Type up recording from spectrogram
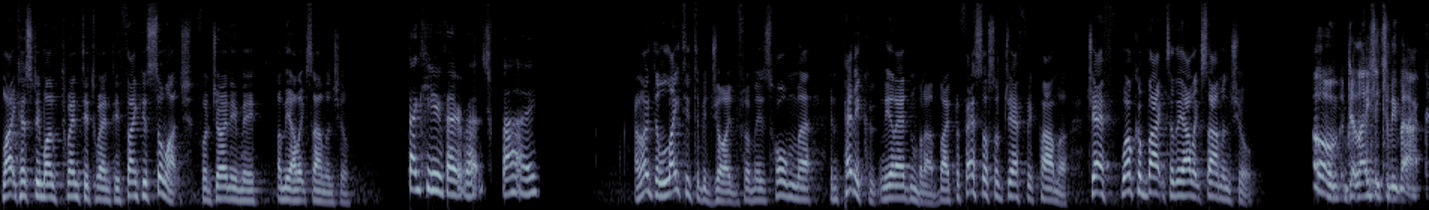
Black History Month 2020. Thank you so much for joining me on the Alex Salmond Show. Thank you very much. Bye. I'm delighted to be joined from his home uh, in Penicuik near Edinburgh by Professor Sir Geoffrey Palmer. Geoff, welcome back to the Alex Salmond Show. Oh, I'm delighted to be back.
